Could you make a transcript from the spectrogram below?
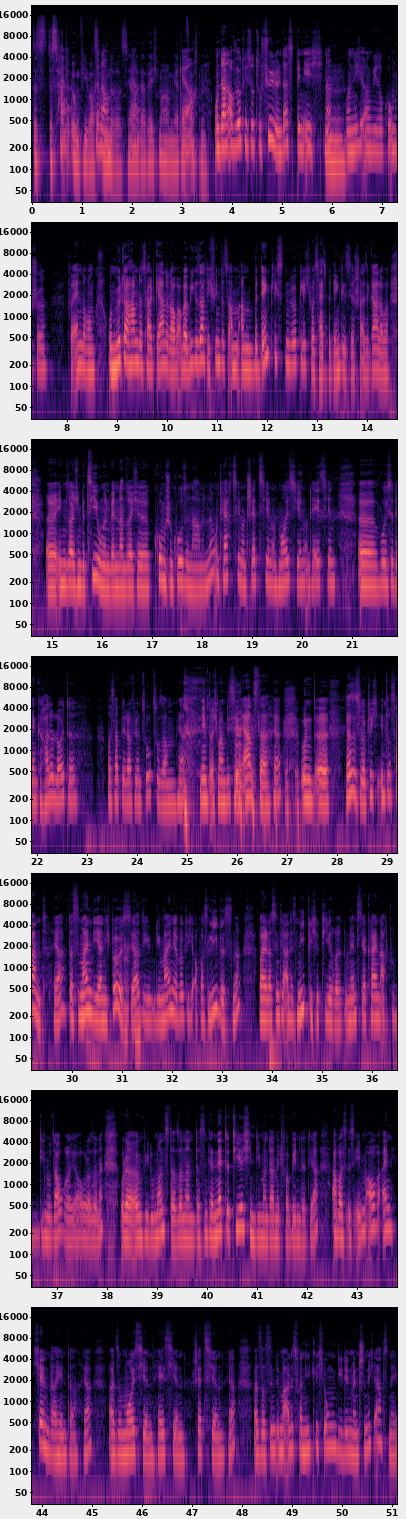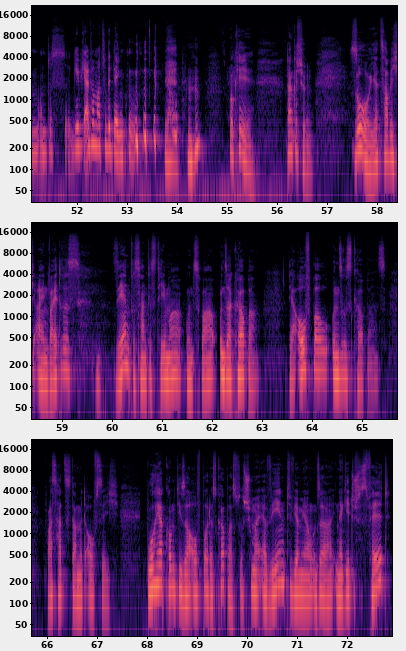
das, das hat ja, irgendwie was genau. anderes. Ja, ja. da werde ich mal mehr drauf achten. Und dann auch wirklich so zu fühlen, das bin ich. Ne? Mhm. Und nicht irgendwie so komische Veränderungen. Und Mütter haben das halt gerne drauf. Aber wie gesagt, ich finde es am, am bedenklichsten wirklich, was heißt bedenklich, ist ja scheißegal, aber äh, in solchen Beziehungen, wenn dann solche komischen Kosenamen, ne? Und Herzchen und Schätzchen und Mäuschen und Häschen, äh, wo ich so denke, hallo Leute, was habt ihr da für ein Zoo zusammen? Ja? Nehmt euch mal ein bisschen ernster. Ja? Und äh, das ist wirklich interessant. Ja? Das meinen die ja nicht böse. Ja? Die, die meinen ja wirklich auch was Liebes, ne? Weil das sind ja alles niedliche Tiere. Du nennst ja keinen, ach du Dinosaurier oder so, ne? Oder irgendwie du Monster, sondern das sind ja nette Tierchen, die man damit verbindet, ja. Aber es ist eben auch ein Chen dahinter, ja. Also Mäuschen, Häschen, Schätzchen, ja. Also das sind immer alles Verniedlichungen, die den Menschen nicht ernst nehmen. Und das gebe ich einfach mal zu bedenken. Ja. Mhm. Okay. Dankeschön. So, jetzt habe ich ein weiteres sehr interessantes Thema und zwar unser Körper, der Aufbau unseres Körpers. Was hat es damit auf sich? Woher kommt dieser Aufbau des Körpers? Du hast schon mal erwähnt, wir haben ja unser energetisches Feld,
